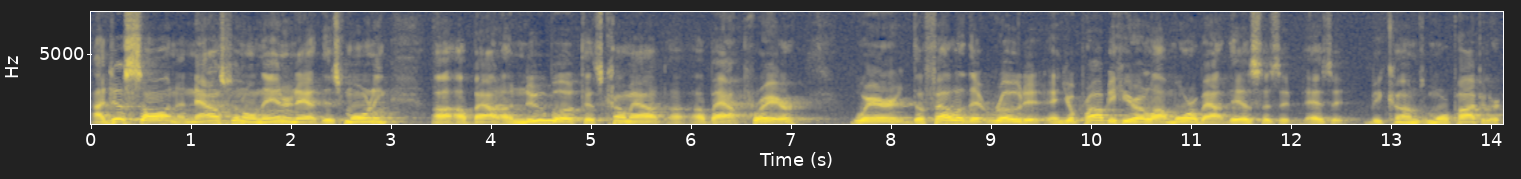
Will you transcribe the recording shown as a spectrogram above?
I just saw an announcement on the internet this morning uh, about a new book that's come out uh, about prayer where the fellow that wrote it, and you'll probably hear a lot more about this as it, as it becomes more popular,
